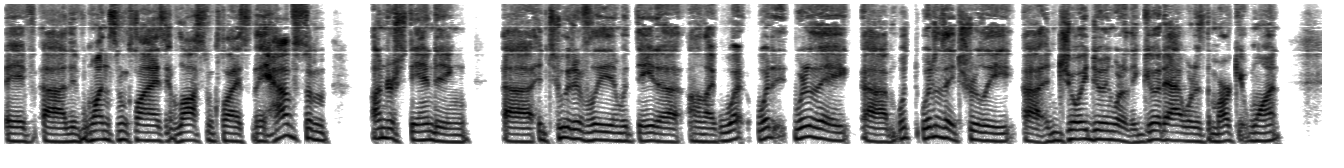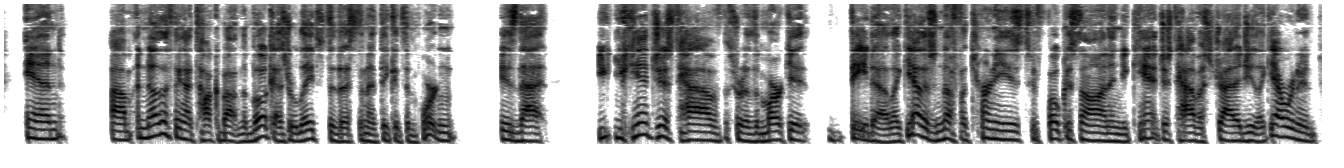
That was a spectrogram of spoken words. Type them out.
They've uh, they've won some clients. They've lost some clients. They have some understanding uh, intuitively and with data on like what what what do they um, what what do they truly uh, enjoy doing? What are they good at? What does the market want? And um, another thing I talk about in the book as relates to this, and I think it's important, is that you, you can't just have sort of the market data. Like, yeah, there's enough attorneys to focus on, and you can't just have a strategy like, yeah, we're going to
